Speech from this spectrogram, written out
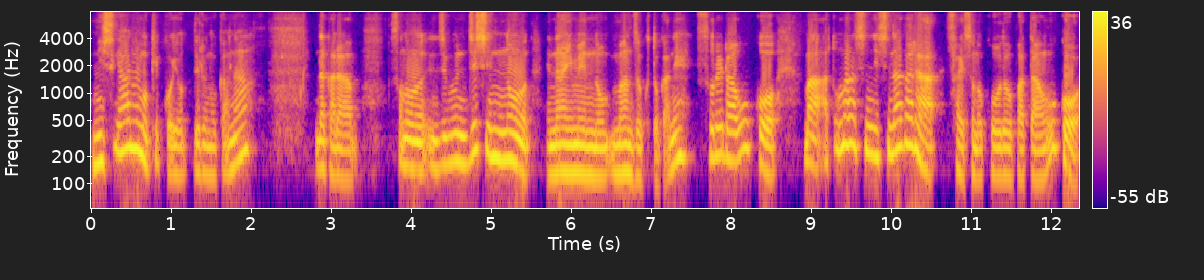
西側にも結構寄ってるのかな。だから、その自分自身の内面の満足とかね、それらをこう、まあ後回しにしながら最初の行動パターンをこ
